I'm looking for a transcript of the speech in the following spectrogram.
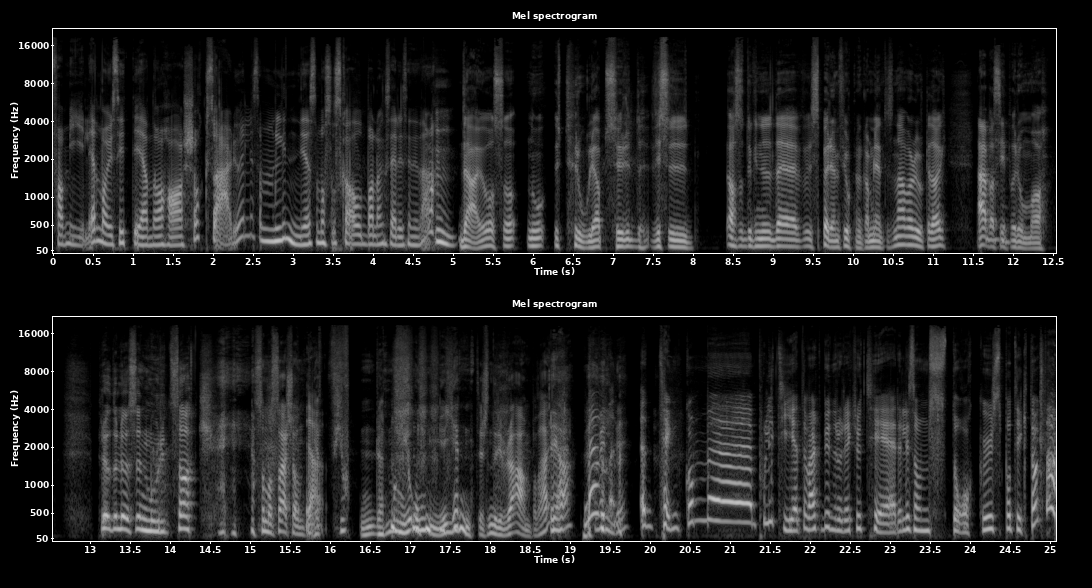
familien må jo sitte igjen og ha sjokk, så er det jo en liksom linje som også skal balanseres inni der, da. Mm. Det er jo også noe utrolig absurd hvis du Altså du kunne det, spørre en 14 år gammel jente sånn, hva har du gjort i dag? Nei, bare sitter på rommet og prøvde å løse en mordsak. Som også er sånn Ja. ja, 14, Det er mange unge jenter som driver og er med på det her. Ja, veldig. Eh, Tenk om eh, politiet etter hvert begynner å rekruttere liksom stalkers på TikTok, da.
